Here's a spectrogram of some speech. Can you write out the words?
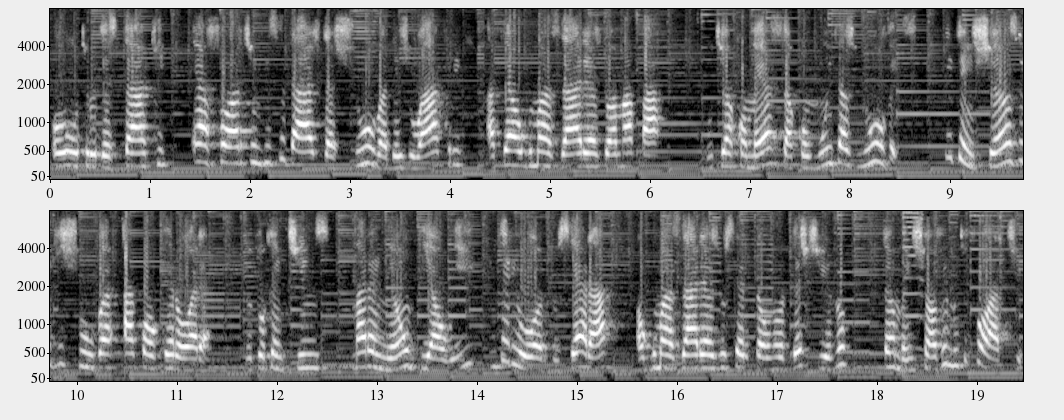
Outro destaque é a forte intensidade da chuva desde o Acre até algumas áreas do Amapá. O dia começa com muitas nuvens e tem chance de chuva a qualquer hora. No Tocantins, Maranhão, Piauí, interior do Ceará, algumas áreas do sertão nordestino também chove muito forte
